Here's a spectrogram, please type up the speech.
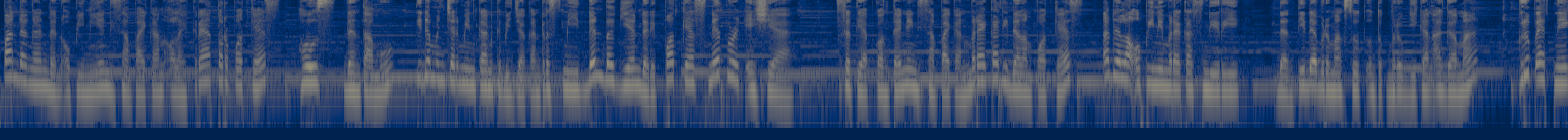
Pandangan dan opini yang disampaikan oleh kreator podcast, host, dan tamu tidak mencerminkan kebijakan resmi dan bagian dari podcast Network Asia. Setiap konten yang disampaikan mereka di dalam podcast adalah opini mereka sendiri dan tidak bermaksud untuk merugikan agama, grup etnik,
